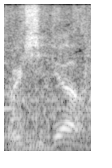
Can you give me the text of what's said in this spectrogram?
Where'd she go?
